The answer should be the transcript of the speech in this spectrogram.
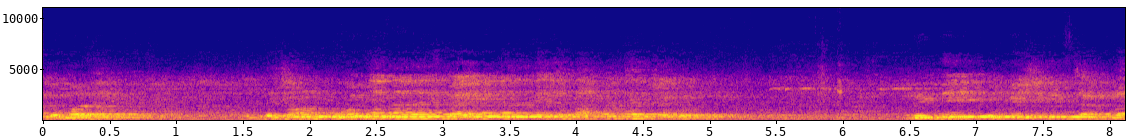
कमळ आहे त्याच्यावर कोण येणार आहे काय येणार आहे त्याच्यात आपण चर्चा करतो नेते योगेश्वरी चांगला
